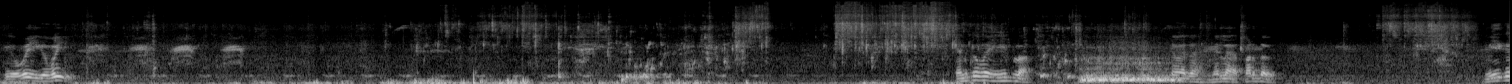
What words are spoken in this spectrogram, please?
ఇక పోయి ఇక పోయి వెనుక పోయి ఇంట్లో మెల్ల పడతావు. మీకు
